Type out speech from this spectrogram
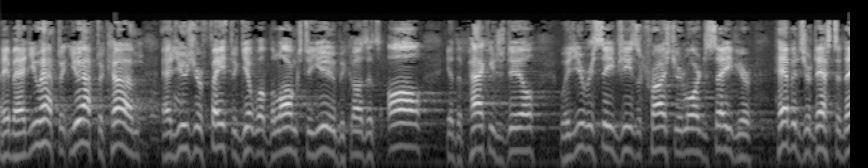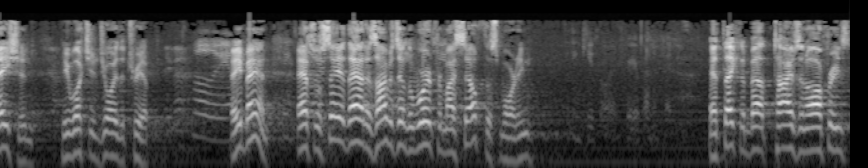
Amen. You have to, you have to come and use your faith to get what belongs to you because it's all in the package deal. When you receive Jesus Christ, your Lord and Savior, heaven's your destination. He wants you to enjoy the trip. Amen. Amen. And so saying that, as I was in the Word for myself this morning, Thank you, Lord, for your benefits. and thinking about tithes and offerings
